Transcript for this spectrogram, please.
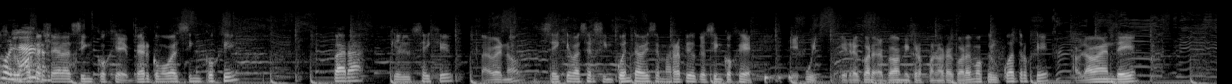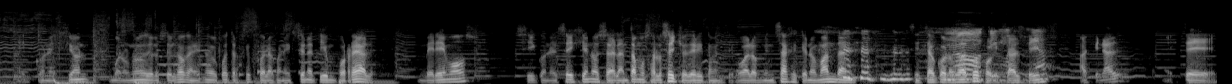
volar. falta llegar al 5G, ver cómo va el 5G para que el 6G, a ver, ¿no? El 6G va a ser 50 veces más rápido que el 5G. Y, uy, y recuerda, el micrófono, recordemos que el 4G hablaban de eh, conexión, bueno, uno de los eslóganes ¿no? del 4G fue la conexión a tiempo real. Veremos si con el 6G nos adelantamos a los hechos directamente, o a los mensajes que nos mandan si está con los No, datos, ¿te porque ya al fin, al final, este,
